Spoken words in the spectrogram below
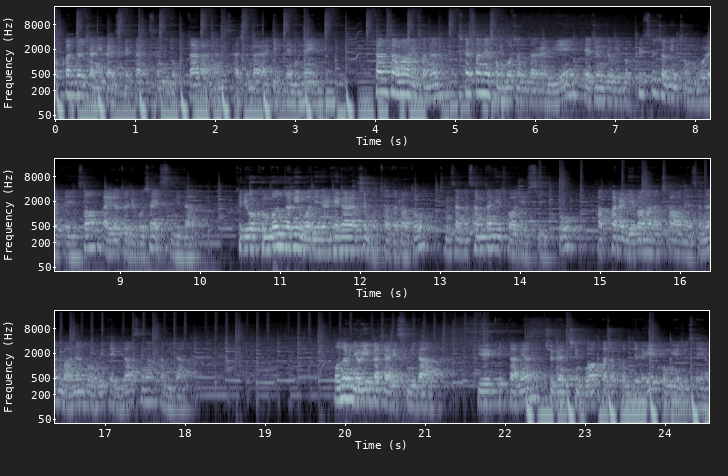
턱관절 장애가 있을 가능성이 높다라는 사실을 알기 때문에 현 상황에서는 최선의 정보 전달을 위해 대중적이고 필수적인 정보에 대해서 알려드리고자 했습니다. 그리고 근본적인 원인을 해결하지 못하더라도 증상은 상당히 좋아질 수 있고 악화를 예방하는 차원에서는 많은 도움이 되리라 생각합니다. 오늘은 여기까지 하겠습니다. 유익했다면 주변 친구와 가족분들에게 공유해주세요.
